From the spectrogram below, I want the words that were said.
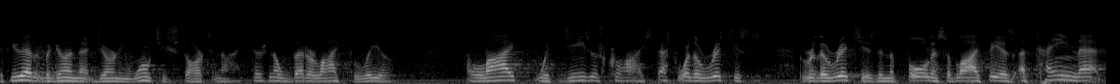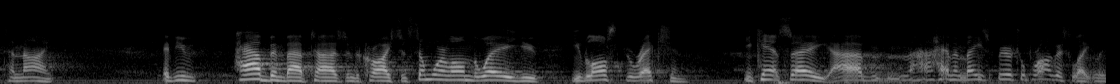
if you haven't begun that journey, won't you start tonight? There's no better life to live. A life with Jesus Christ. That's where the riches, the riches and the fullness of life is. Attain that tonight. If you have been baptized into Christ and somewhere along the way you, you've lost direction, you can't say, I, I haven't made spiritual progress lately,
